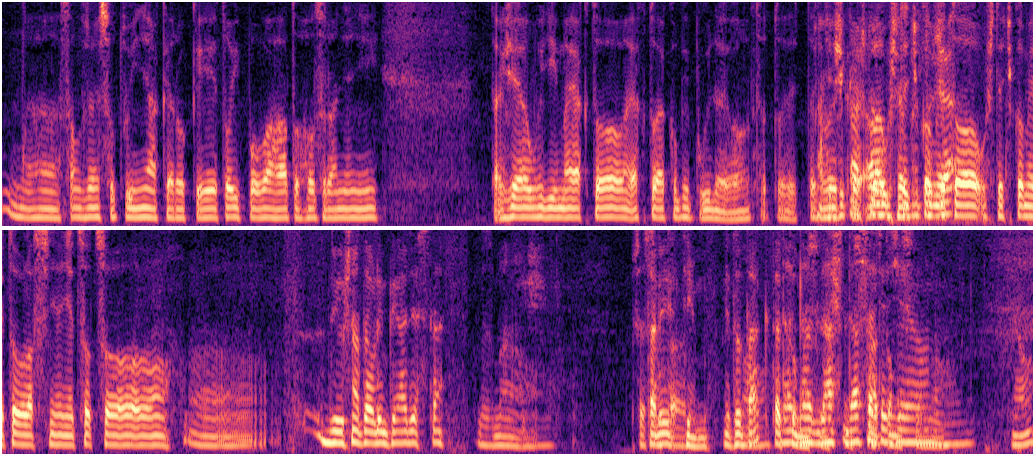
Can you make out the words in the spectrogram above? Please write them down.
Eh, samozřejmě jsou tu i nějaké roky, je to i povaha toho zranění. Takže uvidíme, jak to, jak to jakoby půjde. Jo. To, to je, to je ale těžké, ale už teď protože... je, to, už teďkom je to vlastně něco, co... Uh, Kdy už na té olympiádě jste? Jsme, no. Přesně Tady s tím. Je to no. tak? tak dá, dá, dá, dá se říct, že jo. No. No,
